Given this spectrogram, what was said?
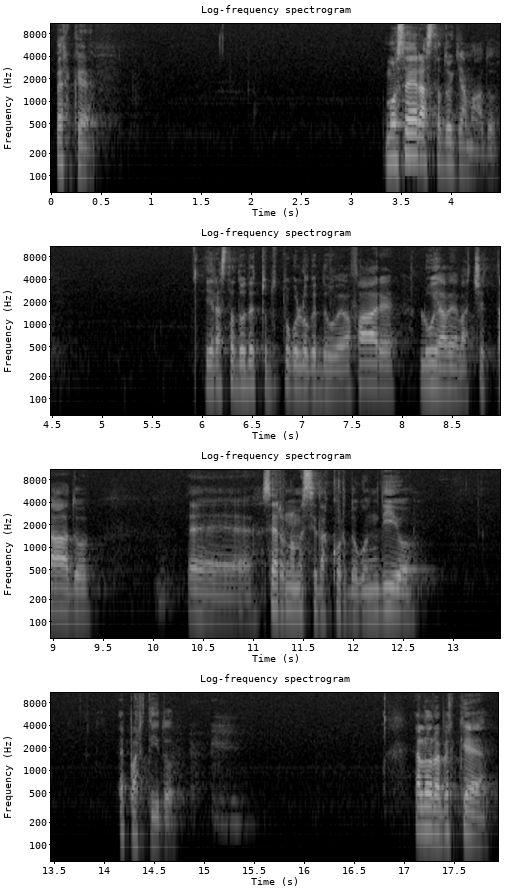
Perché? Mosè era stato chiamato, gli era stato detto tutto quello che doveva fare, lui aveva accettato, eh, si erano messi d'accordo con Dio, è partito. E allora perché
